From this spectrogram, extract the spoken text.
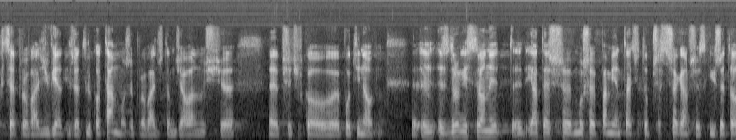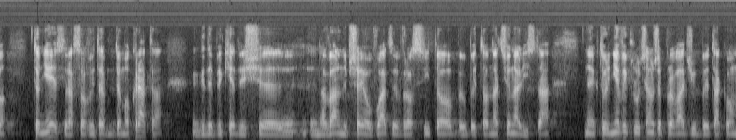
chce prowadzić, wie, że tylko tam może prowadzić tą działalność przeciwko Putinowi. Z drugiej strony ja też muszę pamiętać i to przestrzegam wszystkich, że to, to nie jest rasowy demokrata gdyby kiedyś e, Nawalny przejął władzę w Rosji, to byłby to nacjonalista, e, który nie wykluczam, że prowadziłby taką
